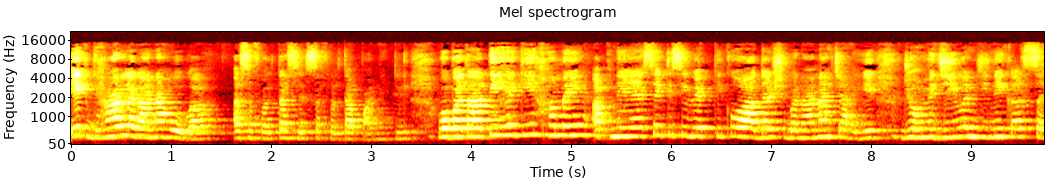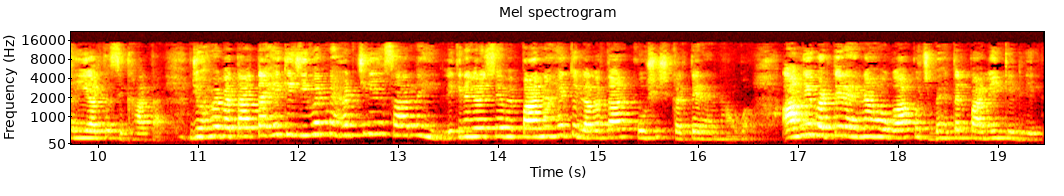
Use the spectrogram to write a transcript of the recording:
एक ध्यान लगाना होगा असफलता से सफलता पाने के लिए। वो बताती है कि हमें अपने ऐसे किसी व्यक्ति को आदर्श बनाना चाहिए जो हमें जीवन जीने का सही अर्थ सिखाता है। जो हमें बताता है कि जीवन में हर चीज़ आसान नहीं। लेकिन अगर उसे हमें पाना है तो लगातार कोशिश करते रहना होगा। आगे बढ़ते रहना होगा कुछ बेहतर पाने के लिए।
